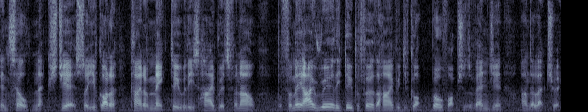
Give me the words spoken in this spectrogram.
until next year. So you've got to kind of make do with these hybrids for now. But for me, I really do prefer the hybrid. You've got both options of engine and electric.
